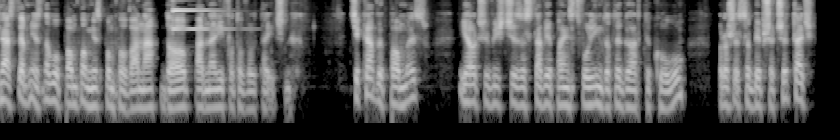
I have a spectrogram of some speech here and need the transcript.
i następnie znowu pompą jest pompowana do paneli fotowoltaicznych. Ciekawy pomysł. Ja oczywiście zostawię Państwu link do tego artykułu. Proszę sobie przeczytać.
